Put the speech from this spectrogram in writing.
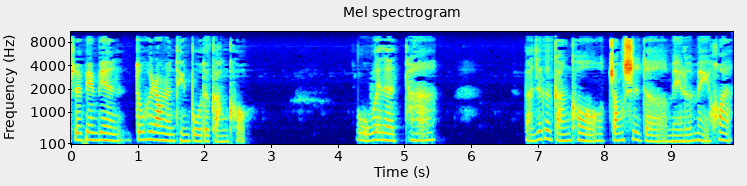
随便便都会让人停泊的港口。我为了他，把这个港口装饰的美轮美奂，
